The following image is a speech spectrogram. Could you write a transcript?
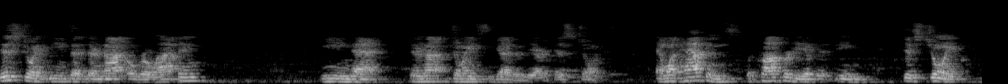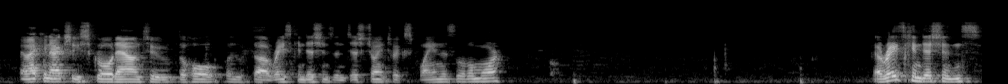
disjoint means that they're not overlapping, meaning that they're not joints together, they are disjoint. And what happens, the property of it being disjoint, and I can actually scroll down to the whole uh, race conditions and disjoint to explain this a little more. The race conditions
